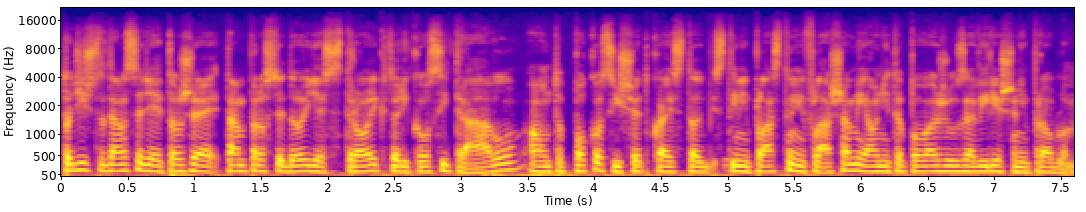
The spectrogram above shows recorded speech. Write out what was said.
Totiž to tam sa deje to, že tam proste dojde stroj, ktorý kosí trávu a on to pokosí všetko aj s tými plastovými flašami a oni to považujú za vyriešený problém.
